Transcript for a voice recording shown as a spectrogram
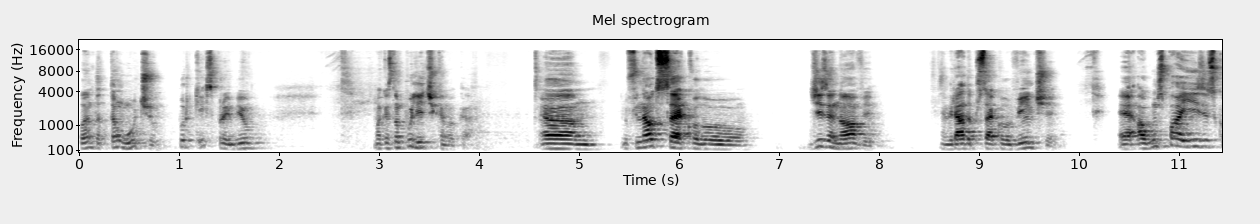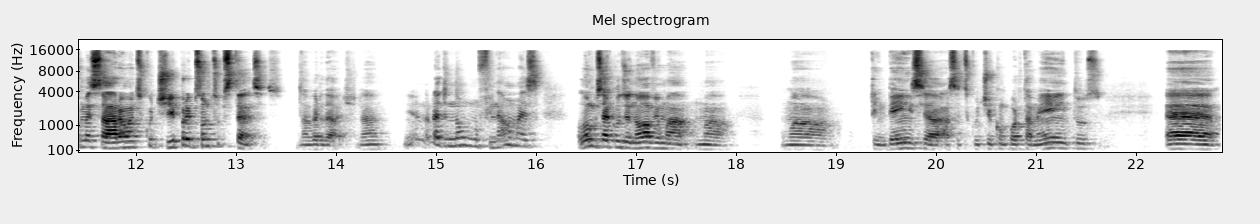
planta tão útil, por que se proibiu? Uma questão política, meu caro. Um, no final do século XIX, virada para o século XX, é, alguns países começaram a discutir proibição de substâncias, na verdade. Né? E, na verdade, não no final, mas ao longo do século XIX, uma, uma, uma tendência a se discutir comportamentos. É,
